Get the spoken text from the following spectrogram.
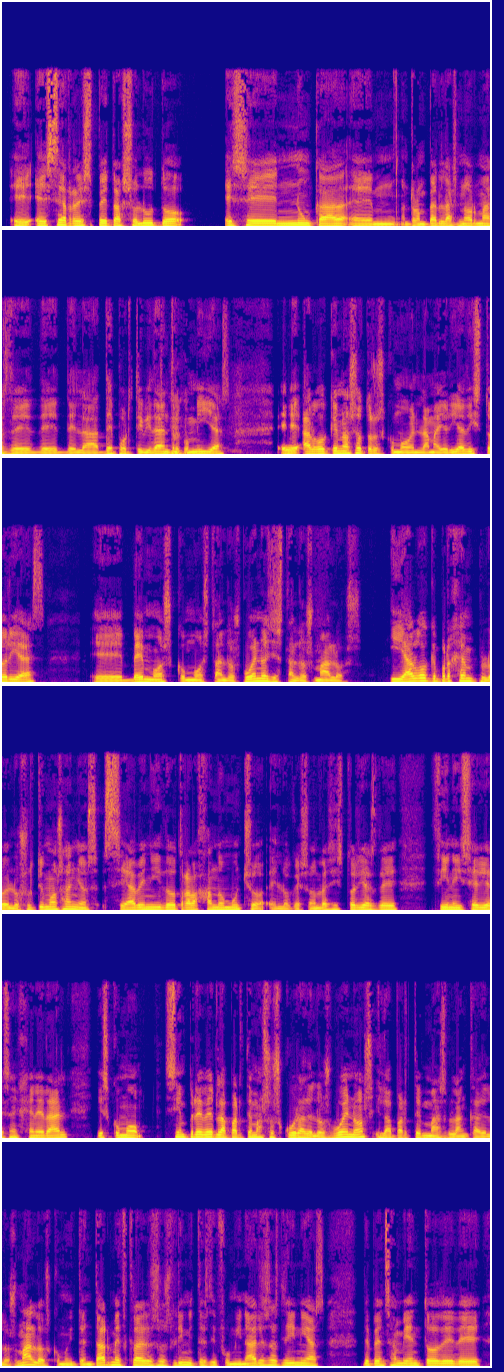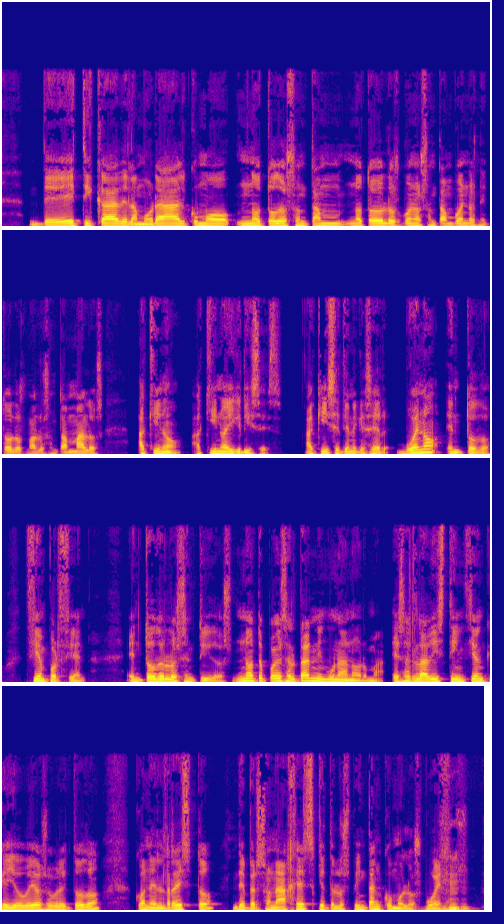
eh, ese respeto absoluto, ese nunca em, romper las normas de, la deportividad, entre comillas, eh, algo que nosotros, como en la mayoría de historias, eh, vemos cómo están los buenos y están los malos. Y algo que, por ejemplo, en los últimos años se ha venido trabajando mucho en lo que son las historias de cine y series en general, y es como siempre ver la parte más oscura de los buenos y la parte más blanca de los malos, como intentar mezclar esos límites, difuminar esas líneas de pensamiento, de, ética, de la moral, como no todos son tan, no todos los buenos son tan buenos ni todos los malos son tan malos. Aquí no, aquí no hay grises. Aquí se tiene que ser bueno en todo, 100%, en todos los sentidos. No te puedes saltar ninguna norma. Esa es la distinción que yo veo sobre todo con el resto de personajes que te los pintan como los buenos.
